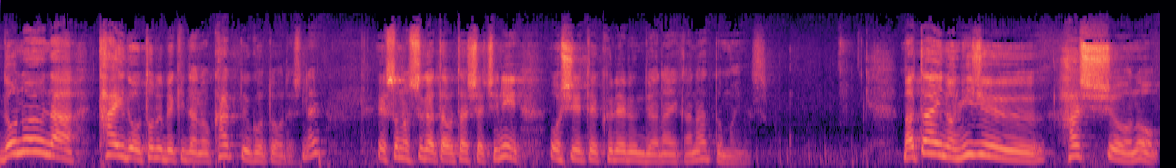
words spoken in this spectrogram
どのような態度を取るべきなのかということをですねその姿を私たちに教えてくれるんではないかなと思います。マタイの28章の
